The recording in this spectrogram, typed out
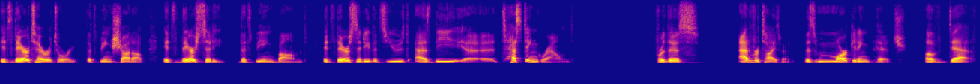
it's their territory that's being shot up. It's their city that's being bombed. It's their city that's used as the uh, testing ground for this advertisement, this marketing pitch of death.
